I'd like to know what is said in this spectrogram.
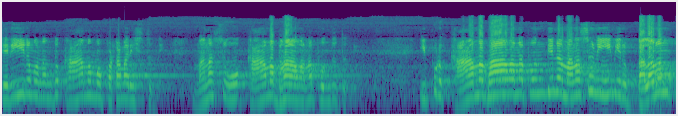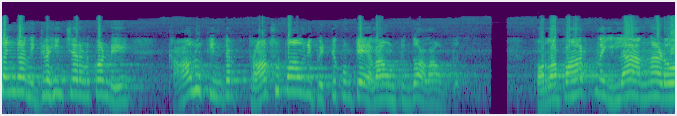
శరీరమునందు కామము పొటమరిస్తుంది. మనసు కామభావన పొందుతుంది. ఇప్పుడు కామభావన పొందిన మనసుని మీరు బలవంతంగా నిగ్రహించారనుకోండి కాలు కింద త్రాచుపావుని పెట్టుకుంటే ఎలా ఉంటుందో అలా ఉంటుంది. పొరపాటున ఇలా అన్నాడో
